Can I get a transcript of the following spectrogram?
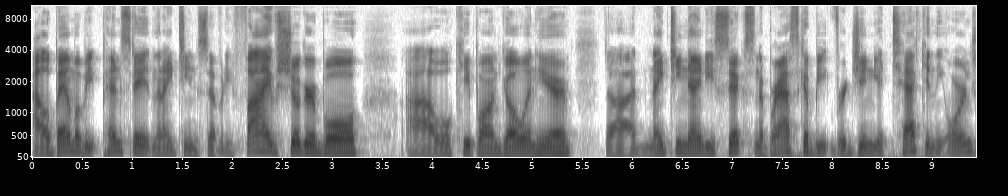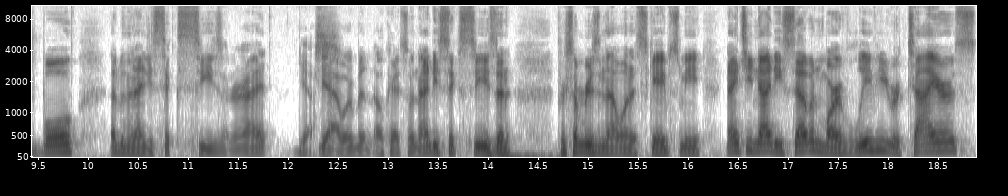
Alabama beat Penn State in the 1975 Sugar Bowl. Uh, we'll keep on going here. Uh, 1996, Nebraska beat Virginia Tech in the Orange Bowl. That'd been the 96 season, right? Yes. Yeah, it would have been okay. So 96 season. For some reason, that one escapes me. 1997, Marv Levy retires.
